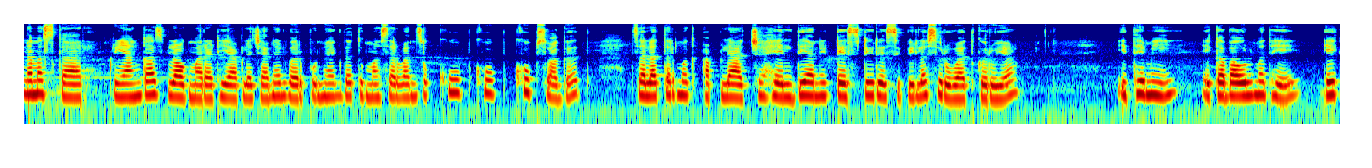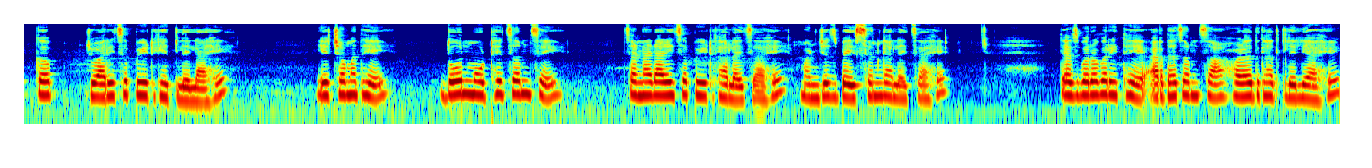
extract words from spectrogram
नमस्कार. प्रियांकाज ब्लॉग मराठी आपल्या चॅनलवर पुन्हा एकदा तुम्हा सर्वांचं खूप खूप खूप स्वागत. चला तर मग आपल्या आजच्या हेल्दी आणि टेस्टी रेसिपीला सुरुवात करूया. इथे मी एका बाऊलमध्ये एक कप ज्वारीचं पीठ घेतलेलं आहे. याच्यामध्ये दोन मोठे चमचे चणा डाळीचं पीठ घालायचं आहे म्हणजेच बेसन घालायचं आहे. त्याचबरोबर इथे अर्धा चमचा हळद घातलेली आहे.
